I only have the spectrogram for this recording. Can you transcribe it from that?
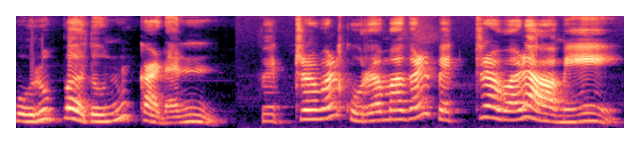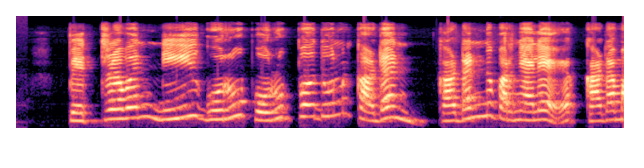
പൊറുപ്പതും കടൻ. പെറ്റവൾ കുറമകൾ പെറ്റവളാമേ പെറ്റവൻ നീ ഗുരു പൊറുപ്പതും കടൻ. കടൻ എന്ന് പറഞ്ഞാൽ കടമ.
